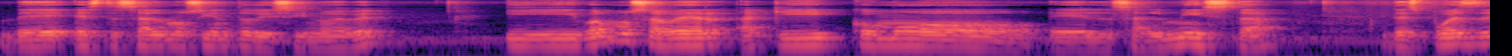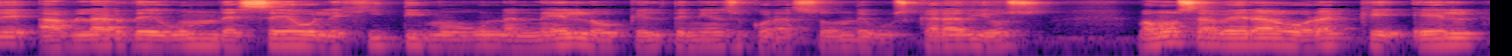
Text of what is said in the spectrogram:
de este Salmo 119. Y vamos a ver aquí cómo el salmista, después de hablar de un deseo legítimo, un anhelo que él tenía en su corazón de buscar a Dios, vamos a ver ahora que él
